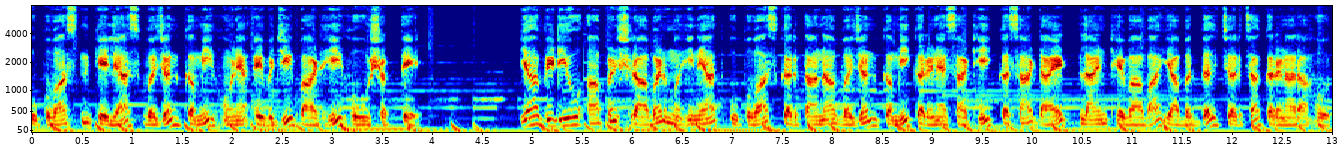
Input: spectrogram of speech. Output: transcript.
उपवास केल्यास वजन कमी होण्याऐवजी वाढही होऊ शकते. या व्हिडिओ आपण श्रावण महिन्यात उपवास करताना वजन कमी करण्यासाठी कसा डाएट प्लॅन ठेवावा याबद्दल चर्चा करणार आहोत.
